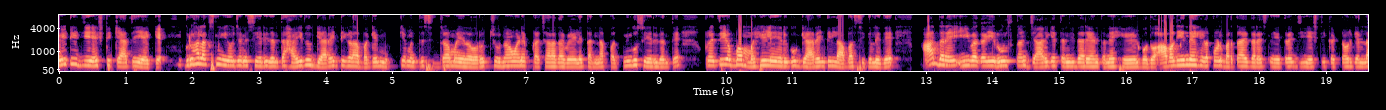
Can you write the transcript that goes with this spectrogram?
I T G S T ಖ್ಯಾತೆ ಏಕೆ? ಗೃಹಲಕ್ಷ್ಮಿ ಯೋಜನೆ ಸೇರಿದಂತೆ ಐದು ಗ್ಯಾರಂಟಿಗಳ ಬಗ್ಗೆ ಮುಖ್ಯಮಂತ್ರಿ ಸಿದ್ದರಾಮಯ್ಯನವರು ಚುನಾವಣೆ ಪ್ರಚಾರದ ವೇಳೆ ತನ್ನ ಪತ್ನಿಗೂ ಸೇರಿದಂತೆ ಪ್ರತಿಯೊಬ್ಬ ಮಹಿಳೆಯರಿಗೂ ಗ್ಯಾರಂಟಿ ಲಾಭ ಸಿಗಲಿದೆ. ಆದರೆ ಇವಾಗ ಈ ರೂಲ್ಸ್ನ ಜಾರಿಗೆ ತಂದಿದ್ದಾರೆ ಅಂತಲೇ ಹೇಳ್ಬೋದು. ಆವಾಗಲಿಂದ ಹೇಳ್ಕೊಂಡು ಬರ್ತಾ ಇದ್ದಾರೆ, ಸ್ನೇಹಿತರೆ. ಜಿ ಎಸ್ ಟಿ ಕಟ್ಟೋರಿಗೆಲ್ಲ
